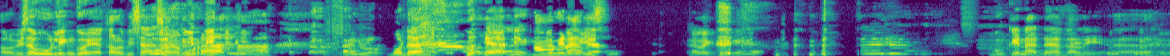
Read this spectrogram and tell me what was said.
Kalau bisa wuling gue ya, kalau bisa. Soalnya murah. modal ya? nih ngomongin habis. Elektriknya ya? Mungkin ada kali. Uh, ya.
